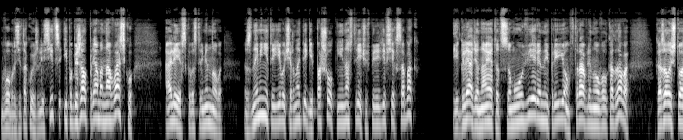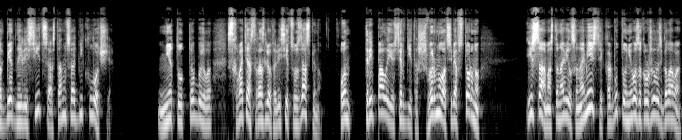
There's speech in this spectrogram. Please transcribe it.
в образе такой же лисицы и побежал прямо на Ваську, Алеевского стременного. Знаменитый его чернопегий пошел к ней навстречу впереди всех собак, и, глядя на этот самоуверенный прием втравленного волкодава, казалось, что от бедной лисицы останутся одни клочья. Не тут-то было. Схватя с разлета лисицу за спину, он трепал ее сердито, швырнул от себя в сторону и сам остановился на месте, как будто у него закружилась голова.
